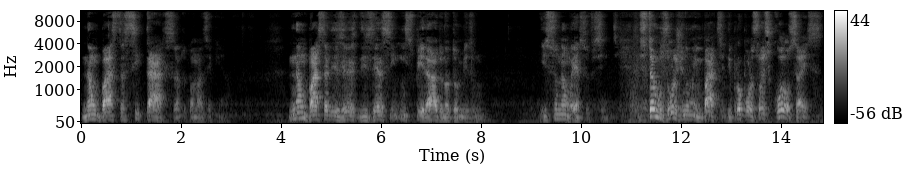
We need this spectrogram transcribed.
não basta citar Santo Tomás de Aquino não basta dizer-se dizer inspirado no tomismo. Isso não é suficiente. Estamos hoje num embate de proporções colossais.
